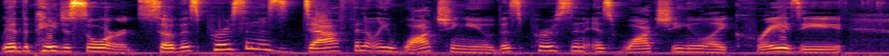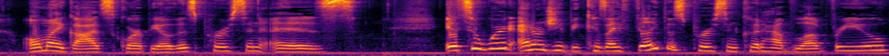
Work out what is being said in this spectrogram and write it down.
we have the Page of Swords. So this person is definitely watching you. This person is watching you like crazy. Oh my God, Scorpio. This person is. It's a weird energy because I feel like this person could have love for you,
